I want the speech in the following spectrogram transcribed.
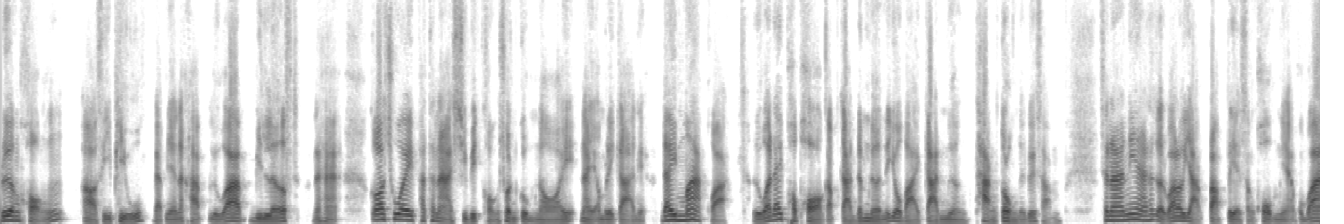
เรื่องของ สีผิวแบบนี้นะครับ หรือว่า beloved นะฮะก็ช่วยพัฒนาชีวิตของชนกลุ่มน้อยในอเมริกาเนี่ยได้มากกว่า หรือว่าได้พอๆกับการดำเนินนโยบายการเมืองทางตรงเลยด้วยซ้ำฉะนั้นเนี่ยถ้าเกิดว่าเราอยากปรับเปลี่ยนสังคมเนี่ยผมว่า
